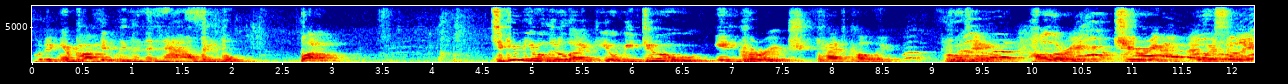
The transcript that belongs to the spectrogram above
put it in your pocket, live in the now, people. But to give you a little idea, we do encourage catcalling, hooting, hollering, cheering, whistling,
